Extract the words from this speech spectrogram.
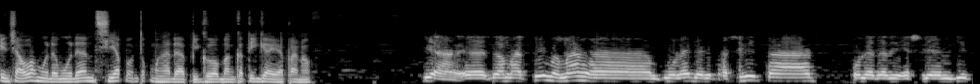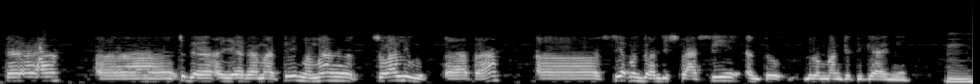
insya Allah mudah-mudahan siap untuk menghadapi gelombang ketiga ya Pak Nov. Ya, eh, dalam arti memang uh, mulai dari fasilitas, mulai dari SDM kita, uh, sudah ya dalam memang selalu uh, apa uh, siap untuk antisipasi untuk gelombang ketiga ini. Hmm.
